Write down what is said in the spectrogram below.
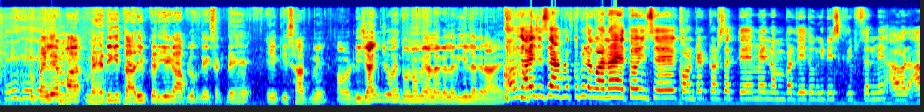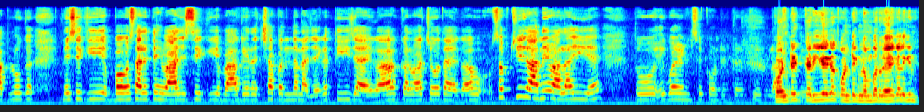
तो पहले हम मेहंदी की तारीफ़ करिएगा आप लोग देख सकते हैं एक ही साथ में। और डिज़ाइन जो है दोनों में अलग अलग ही लग रहा है। और गाइस जैसे आप लोग को भी लगवाना है तो इनसे कांटेक्ट कर सकते हैं। मैं नंबर दे दूँगी डिस्क्रिप्शन में। और आप लोग जैसे कि बहुत सारे त्यौहार जैसे कि अब आगे रक्षाबंधन आ जाएगा तीज आएगा करवा चौथ आएगा सब चीज़ आने वाला ही है। तो एक बार इनसे कांटेक्ट करके कांटेक्ट करिएगा कांटेक्ट नंबर रहेगा लेकिन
